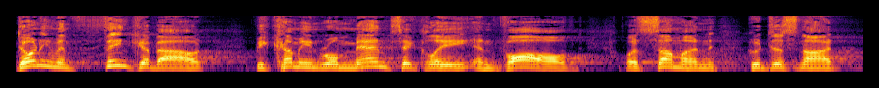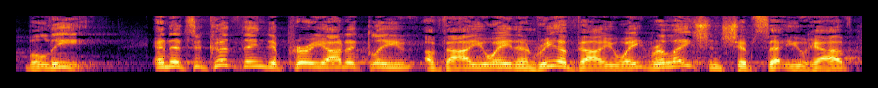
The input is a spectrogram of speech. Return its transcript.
Don't even think about becoming romantically involved with someone who does not believe. And it's a good thing to periodically evaluate and reevaluate relationships that you have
